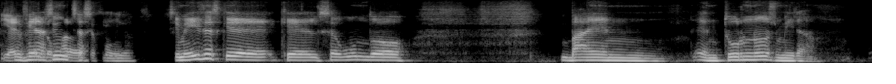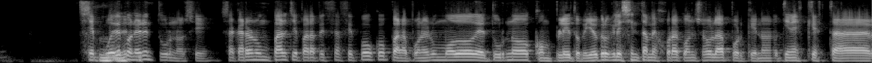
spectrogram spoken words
Y en fin, ha sido un chasquillo. Si me dices que, el segundo va en, turnos, mira. Se puede poner en turnos, sí. Sacaron un parche para PC hace poco para poner un modo de turno completo, que yo creo que le sienta mejor a consola porque no tienes que estar.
